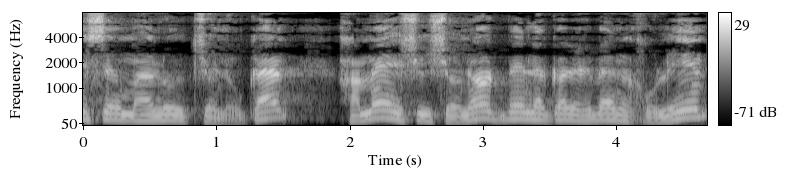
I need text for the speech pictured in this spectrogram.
עשר מעלות שנו כאן, חמש ראשונות בין לקודש ובין לחולין,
